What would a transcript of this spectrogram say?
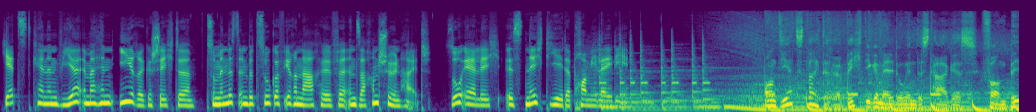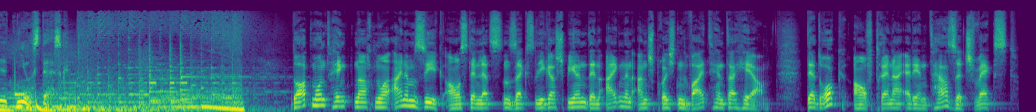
Jetzt kennen wir immerhin ihre Geschichte, zumindest in Bezug auf ihre Nachhilfe in Sachen Schönheit. So ehrlich ist nicht jede Promi-Lady. Und jetzt weitere wichtige Meldungen des Tages vom Bild Newsdesk. Dortmund hinkt nach nur einem Sieg aus den letzten sechs Ligaspielen den eigenen Ansprüchen weit hinterher. Der Druck auf Trainer Edin Terzic wächst.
